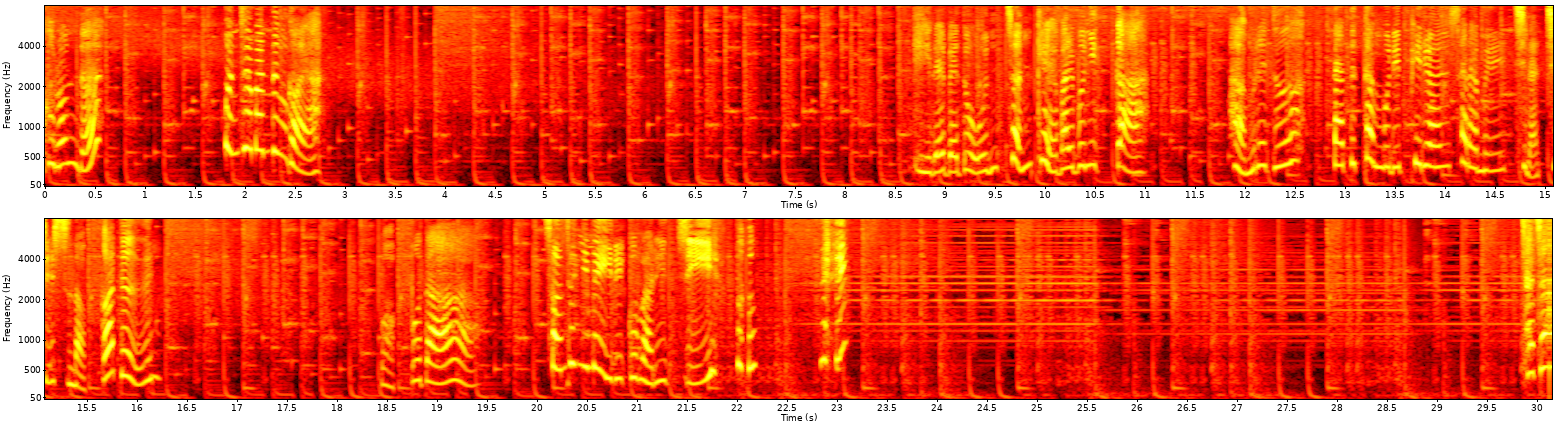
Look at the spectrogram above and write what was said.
그런데? 혼자 만든 거야. 이래봬도 온천 개발부니까 아무래도 따뜻한 물이 필요한 사람을 지나칠 순 없거든. 무엇보다 선생님의 일이고 말이지. 자자,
